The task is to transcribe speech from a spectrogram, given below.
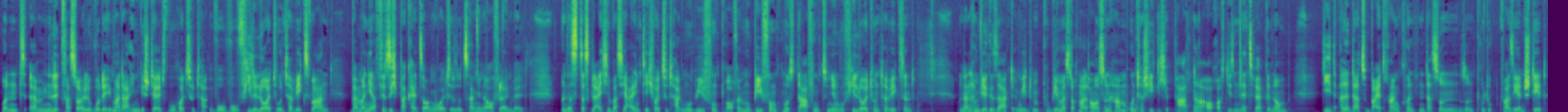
und ähm, eine Litfaßsäule wurde immer dahingestellt, wo heutzutage, wo, wo viele Leute unterwegs waren, weil man ja für Sichtbarkeit sorgen wollte, sozusagen in der Offline-Welt. Und das ist das Gleiche, was ja eigentlich heutzutage Mobilfunk braucht, weil Mobilfunk muss da funktionieren, wo viele Leute unterwegs sind. Und dann haben wir gesagt, irgendwie probieren wir es doch mal aus und haben unterschiedliche Partner auch aus diesem Netzwerk genommen, die alle dazu beitragen konnten, dass so ein, so ein Produkt quasi entsteht,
